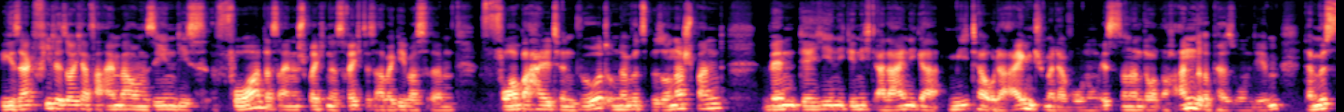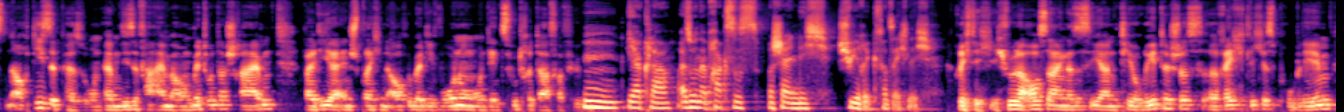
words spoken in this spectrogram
wie gesagt, viele solcher Vereinbarungen sehen dies vor, dass ein entsprechendes Recht des Arbeitgebers ähm, vorbehalten wird. Und dann wird es besonders spannend, wenn derjenige nicht alleiniger Mieter oder Eigentümer der Wohnung ist, sondern dort noch andere Personen leben. Da müssten auch diese Personen ähm, diese Vereinbarung mit unterschreiben, weil die ja entsprechend auch über die Wohnung und den Zutritt da verfügen. Mm, ja klar, also in der Praxis wahrscheinlich schwierig tatsächlich. Richtig, ich würde auch sagen, das ist eher ein theoretisches, äh, rechtliches Problem.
